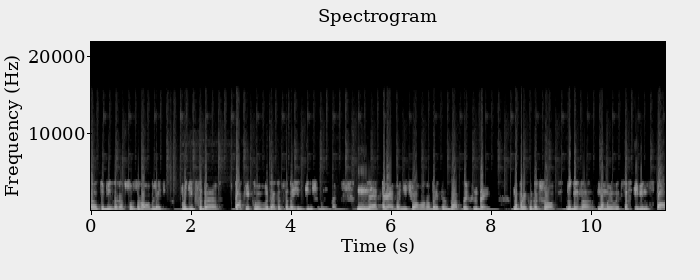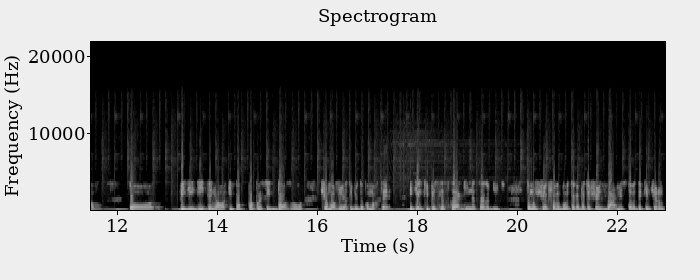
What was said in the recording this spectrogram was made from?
е, тобі зараз все зроблять. Ведіть себе так, як ви ведете себе із іншими людьми. Не треба нічого робити за цих людей. Наприклад, якщо людина на милицях і він впав, то підійдіть до нього і попросіть дозволу, чи можу я тобі допомогти. І тільки після ствердження це робіть. Тому що якщо ви будете робити щось замість, то ви таким чином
